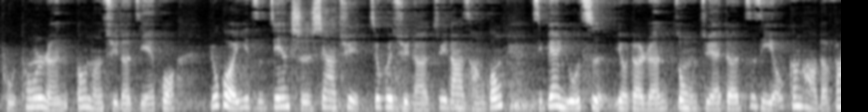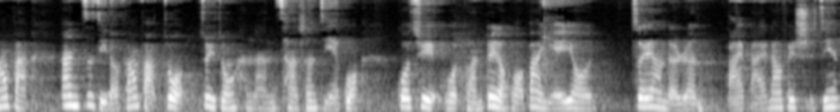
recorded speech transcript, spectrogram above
普通人都能取得结果。如果一直坚持下去，就会取得巨大成功。即便如此，有的人总觉得自己有更好的方法，按自己的方法做，最终很难产生结果。过去我团队的伙伴也有这样的人，白白浪费时间，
